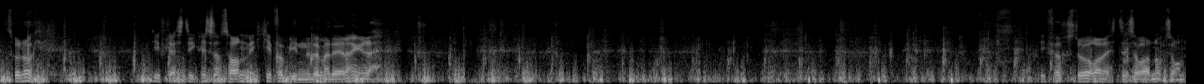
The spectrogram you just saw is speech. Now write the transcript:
Jeg tror nok de fleste i Kristiansand ikke forbinder det med det lenger. De første årene etter så var det nok sånn.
